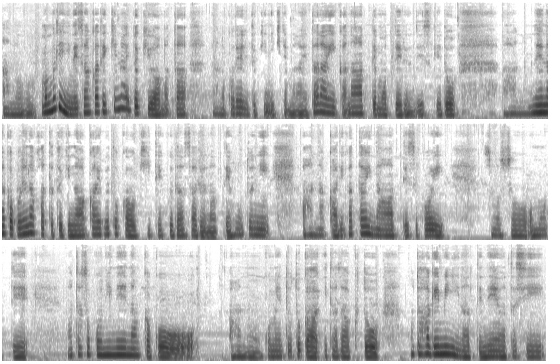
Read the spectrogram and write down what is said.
あの、まあ、無理にね、参加できない時はまた、あの、来れる時に来てもらえたらいいかなって思ってるんですけど、あのね、なんか来れなかった時のアーカイブとかを聞いてくださるのって本当に、あ、なんかありがたいなってすごい、そうそう思って、またそこにね、なんかこう、あの、コメントとかいただくと、本当励みになってね、私、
